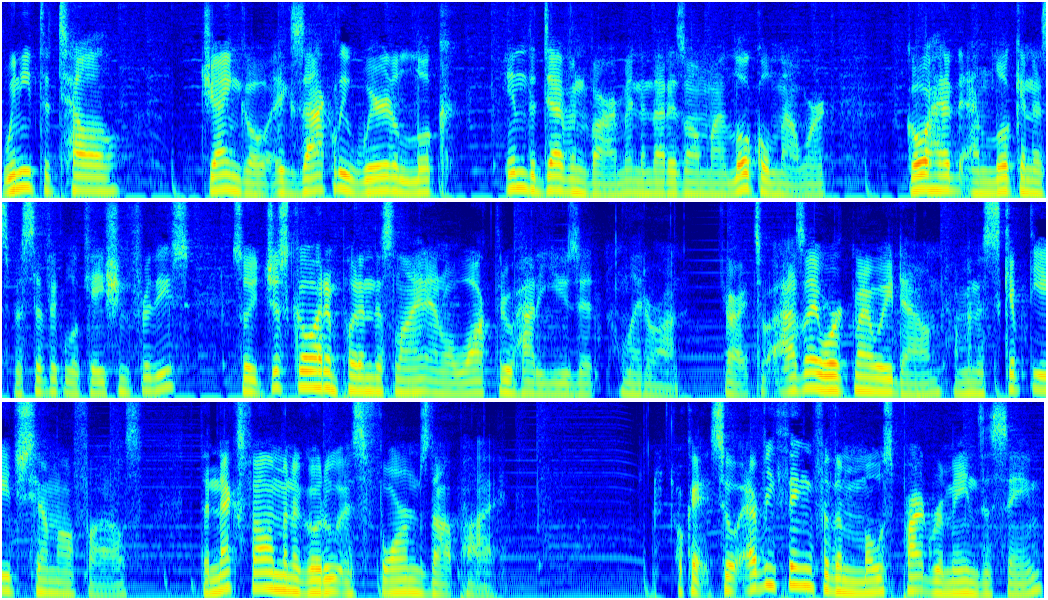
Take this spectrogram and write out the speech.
we need to tell Django exactly where to look in the dev environment, and that is on my local network. Go ahead and look in a specific location for these. So just go ahead and put in this line and we'll walk through how to use it later on. Alright, so as I work my way down, I'm going to skip the HTML files. The next file I'm going to go to is forms.py. Okay, so everything for the most part remains the same,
